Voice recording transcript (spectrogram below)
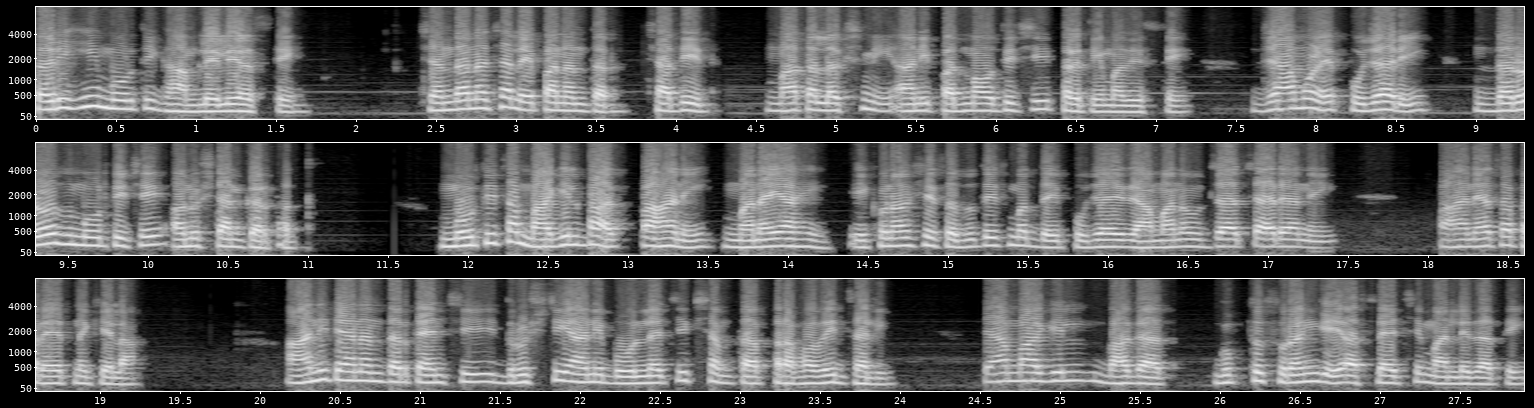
तरीही मूर्ती घामलेली असते. चंदनाच्या लेपानंतर छातीत माता लक्ष्मी आणि पद्मावतीची प्रतिमा दिसते. ज्यामुळे पुजारी दररोज मूर्तीचे अनुष्ठान करतात. मूर्तीचा मागील भाग पाहणे मनाई आहे. एकोणाशे सदोतीसमध्ये पुजारी रामानुजाचार्याने पाहण्याचा प्रयत्न केला. आणि त्यानंतर त्यांची दृष्टी आणि बोलण्याची क्षमता प्रभावित झाली. त्यामागील भागात गुप्त सुरंगे असल्याचे मानले जाते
